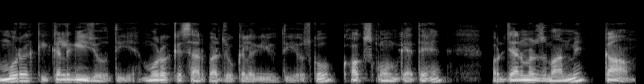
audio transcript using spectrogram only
मुरख की कलगी जो होती है मुरख के सर पर जो कलगी होती है, उसको कॉक्स कोम कहते हैं, और जर्मन ज़ुबान में काम।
